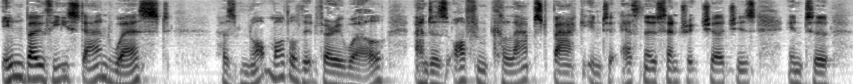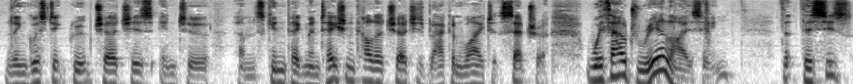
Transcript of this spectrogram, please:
in both East and West, has not modelled it very well and has often collapsed back into ethnocentric churches, into linguistic group churches, into um, skin pigmentation colour churches, black and white, etc., without realizing that this is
